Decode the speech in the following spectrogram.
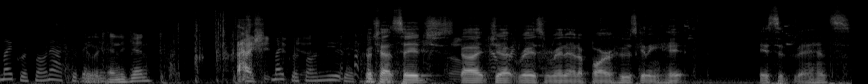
Microphone You have a activated. candy cane? Actually, did, yeah. Microphone muted. Go chat Sage, oh. Sky, Jett, Raze, and Ren at a bar. Who's getting hit? Ace Advance.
